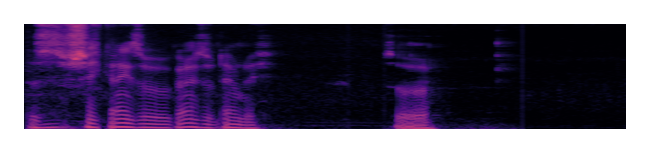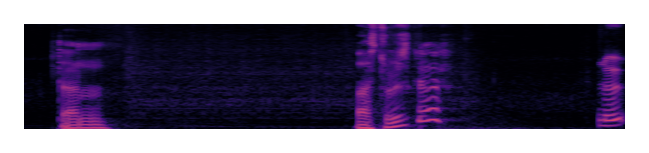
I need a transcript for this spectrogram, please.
Das ist wahrscheinlich gar nicht so, gar nicht so dämlich. So. Dann. Warst du das gerade? Nö.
